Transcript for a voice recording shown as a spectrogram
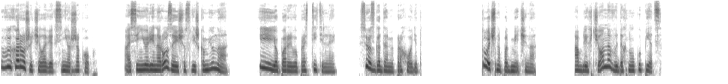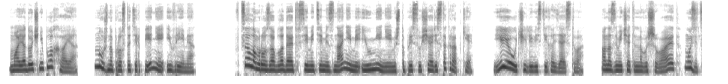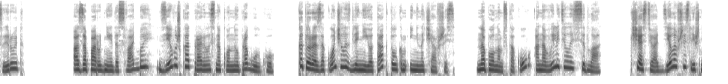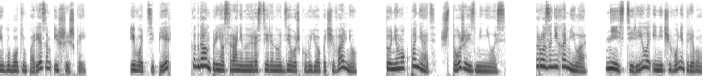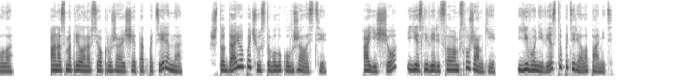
Вы хороший человек, сеньор Жакоб. А сеньорина Роза еще слишком юна, и ее порывы простительны. Все с годами проходит. Точно подмечено. Облегченно выдохнул купец. Моя дочь неплохая. Нужно просто терпение и время. В целом Роза обладает всеми теми знаниями и умениями, что присущи аристократке. Ее учили вести хозяйство. Она замечательно вышивает, музицирует. А за пару дней до свадьбы девушка отправилась на конную прогулку, которая закончилась для нее так толком и не начавшись. На полном скаку она вылетела из седла, к счастью, отделавшись лишь неглубоким порезом и шишкой. И вот теперь, когда он принес раненую и растерянную девушку в ее опочивальню, то не мог понять, что же изменилось. Роза не хамила, не истерила и ничего не требовала. Она смотрела на все окружающее так потерянно, что Дарио почувствовал укол жалости. А еще, если верить словам служанки, его невеста потеряла память.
